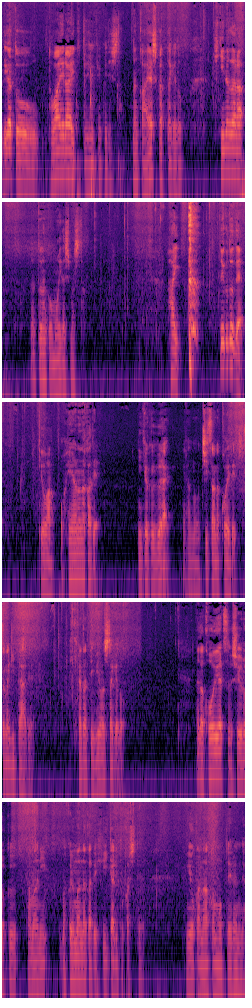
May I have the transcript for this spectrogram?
ありがとう。トワイライトという曲でした。なんか怪しかったけど、弾きながら、なんとなく思い出しました。はい。ということで、今日はお部屋の中で2曲ぐらい、あの、小さな声で、小さなギターで弾き語ってみましたけど、なんかこういうやつ収録たまに、まあ、車の中で弾いたりとかしてみようかなと思っているんで、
